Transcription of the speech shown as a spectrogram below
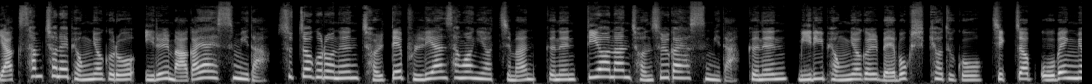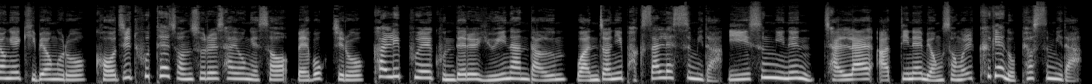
약 3천의 병력으로 이를 막아야 했습니다. 수적으로는 절대 불리한 상황이었지만 그는 뛰어난 전술가였습니다. 그는 미리 병력을 매복시켜두고 직접 500명의 기병으로 거짓 후퇴 전술을 사용해서 매복지로 칼리프의 군대를 유인한 다음 완전히 박살냈습니다. 이 승리는 잘랄 아딘의 명성을 크게 높였습니다.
